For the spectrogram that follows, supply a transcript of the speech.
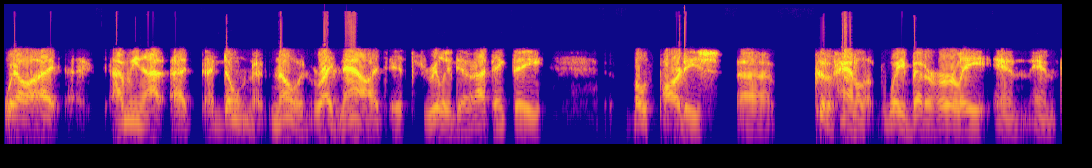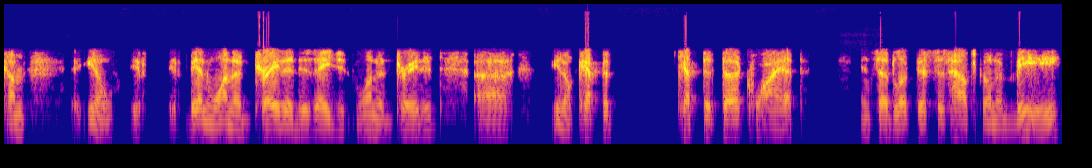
Well, I I mean I I, I don't know right now. It, it's really different. I think they both parties uh, could have handled it way better early and and come. You know, if if Ben wanted traded, his agent wanted traded. Uh, you know, kept it kept it uh, quiet and said, "Look, this is how it's going to be,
